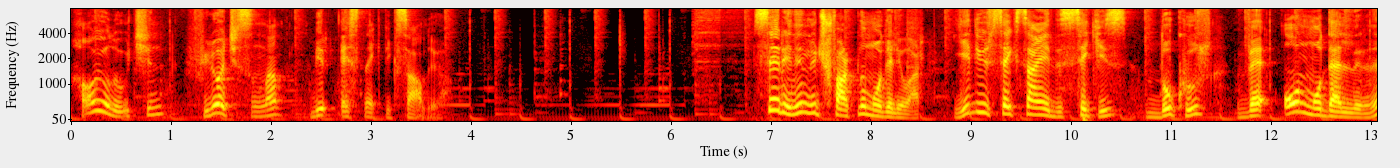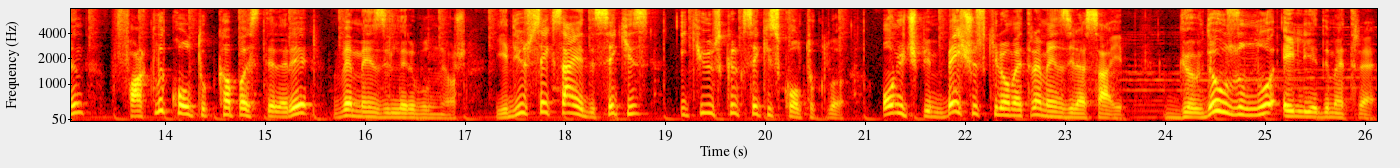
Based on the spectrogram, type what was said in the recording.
havayolu için filo açısından bir esneklik sağlıyor. Serinin 3 farklı modeli var. 787 8, 9 ve 10 modellerinin farklı koltuk kapasiteleri ve menzilleri bulunuyor. 787 8 248 koltuklu, 13.500 kilometre menzile sahip, gövde uzunluğu 57 metre,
